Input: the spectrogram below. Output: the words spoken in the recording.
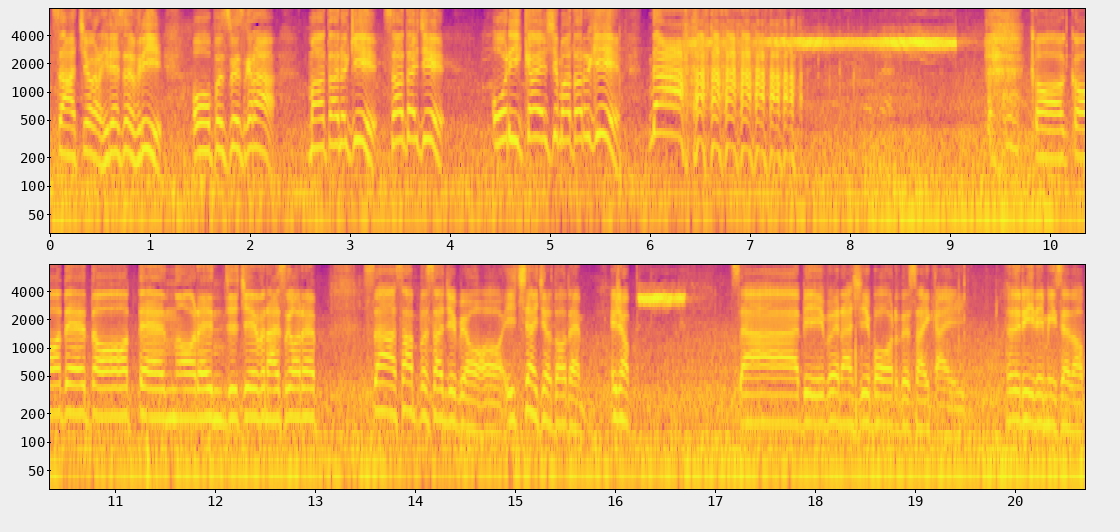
さあ中央から左サイドフリー。オープンスペースから。また抜き。3対1折り返しまた抜き。なあここで同点オレンジチームナイスゴール。さあ3分30秒。1対1の同点。以上。さあビブなしボールで再開。フリーで右サイド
